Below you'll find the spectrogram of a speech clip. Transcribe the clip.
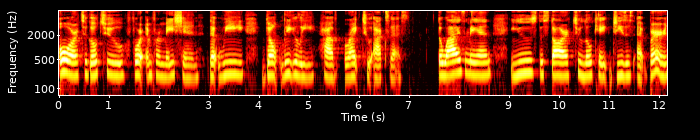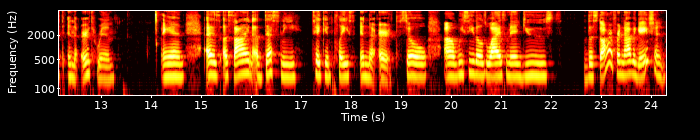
or to go to for information that we don't legally have right to access. The wise man used the star to locate Jesus at birth in the earth rim. and as a sign of destiny taking place in the earth. So um, we see those wise men use the star for navigation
